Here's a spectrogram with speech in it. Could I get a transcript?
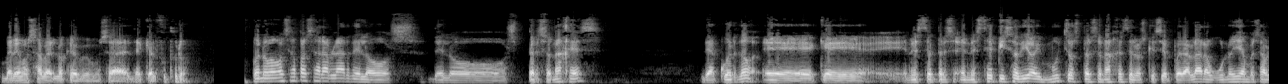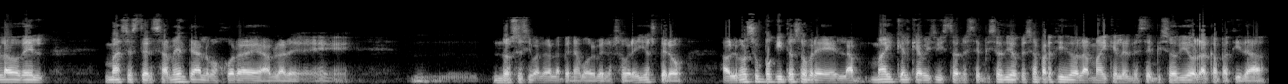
Veremos a ver lo que vemos de aquí al futuro. Bueno, vamos a pasar a hablar de los, de los personajes. De acuerdo, eh, que en este, en este episodio hay muchos personajes de los que se puede hablar. Algunos ya hemos hablado de él más extensamente, a lo mejor eh, hablaré. Eh, no sé si vale la pena volver sobre ellos, pero hablemos un poquito sobre la Michael que habéis visto en este episodio. ¿Qué os ha parecido la Michael en este episodio? La capacidad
